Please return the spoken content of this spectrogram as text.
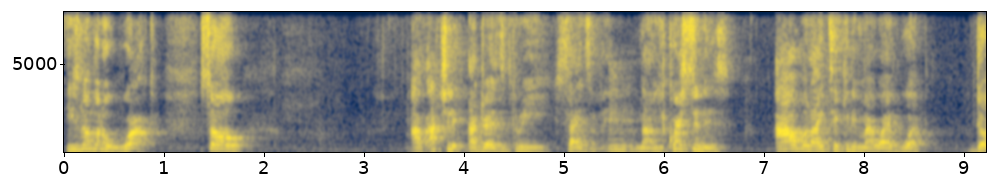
he's not gonna work. So I've actually addressed the three sides of it. Mm-hmm. Now your question is, how will I take it if my wife what? Does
